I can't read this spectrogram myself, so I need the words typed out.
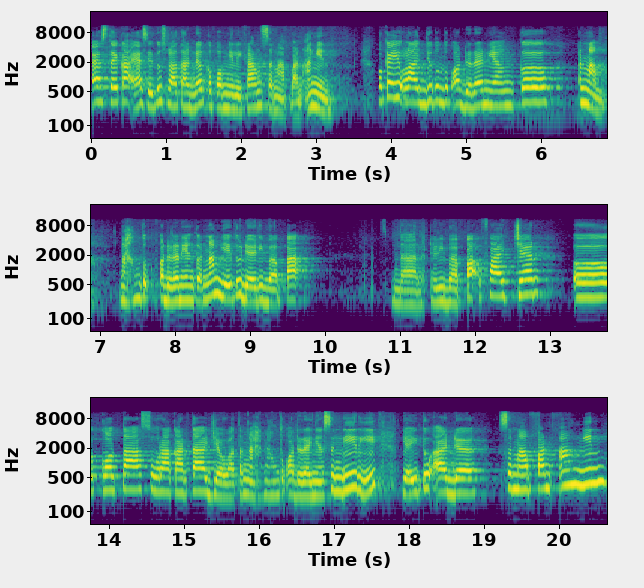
STKS itu surat tanda kepemilikan senapan angin. Oke yuk lanjut untuk orderan yang ke-6. Nah untuk orderan yang ke-6 yaitu dari Bapak sebentar dari Bapak Fajar eh, Kota Surakarta Jawa Tengah. Nah untuk orderannya sendiri yaitu ada senapan angin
